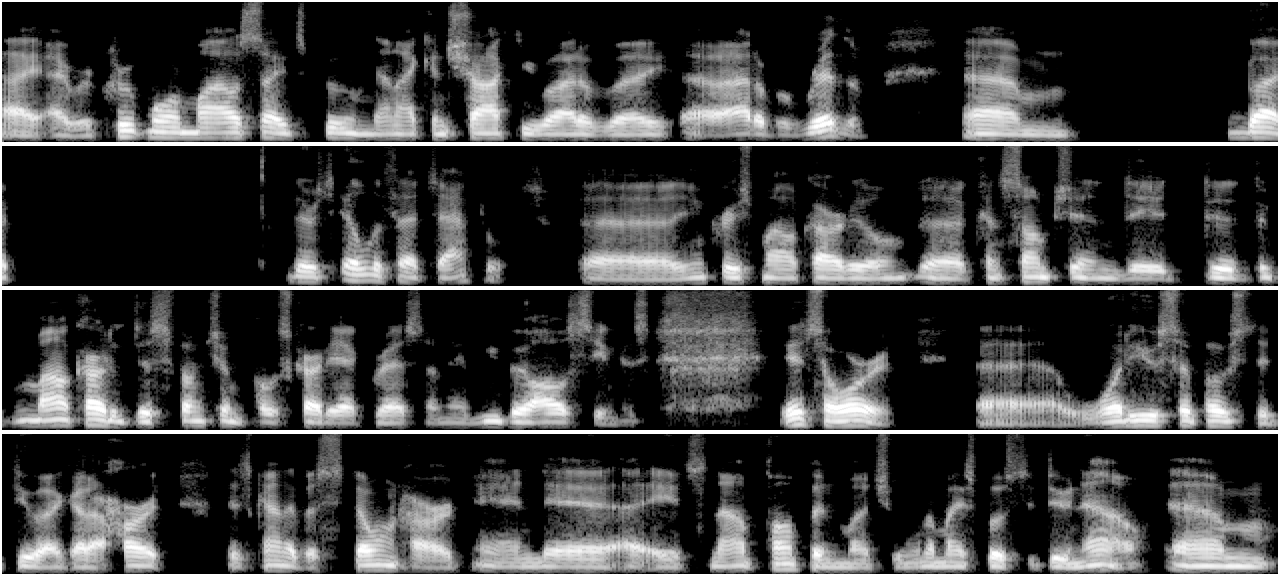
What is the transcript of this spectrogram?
I, I, recruit more myocytes. Boom, then I can shock you out of a uh, out of a rhythm. Um, but there's ill effects afterwards. Uh, increased myocardial uh, consumption, the, the, the, myocardial dysfunction post cardiac arrest. I mean, we've all seen this. It's horrid. Uh, what are you supposed to do? I got a heart that's kind of a stone heart, and uh, it's not pumping much. What am I supposed to do now? Um,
